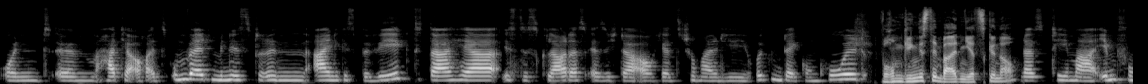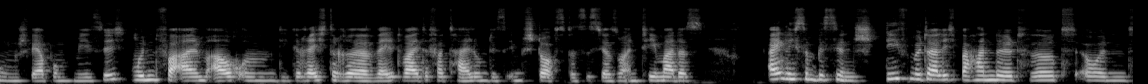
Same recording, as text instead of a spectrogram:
und ähm, hat ja auch als Umweltministerin einiges bewegt. Daher ist es klar, dass er sich da auch jetzt schon mal die Rückendeckung holt. Worum ging es den beiden jetzt genau? Das Thema Impfungen schwerpunktmäßig und vor allem auch um die gerechtere weltweite Verteilung des Impfstoffs. Das ist ja so ein Thema, das eigentlich so ein bisschen stiefmütterlich behandelt wird und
